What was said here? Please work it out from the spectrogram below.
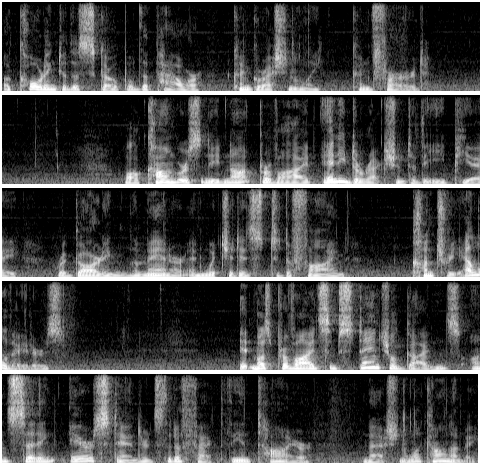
according to the scope of the power congressionally conferred. While Congress need not provide any direction to the EPA regarding the manner in which it is to define country elevators, it must provide substantial guidance on setting air standards that affect the entire national economy.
